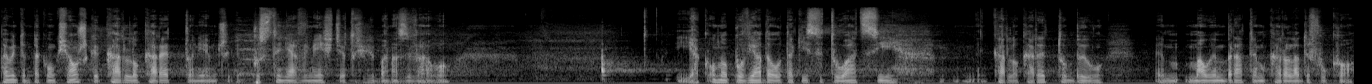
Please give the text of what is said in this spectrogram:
Pamiętam taką książkę Carlo Caretto, nie wiem, czy Pustynia w mieście to się chyba nazywało. Jak on opowiadał o takiej sytuacji, Carlo Caretto był małym bratem Karola de Foucault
